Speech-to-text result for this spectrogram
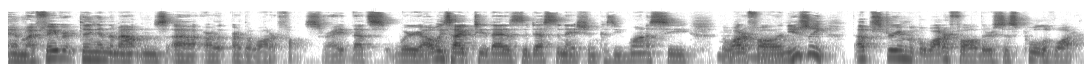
And my favorite thing in the mountains uh, are, are the waterfalls, right? That's where you always hike to. That is the destination because you want to see the waterfall. And usually upstream of a waterfall, there's this pool of water,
